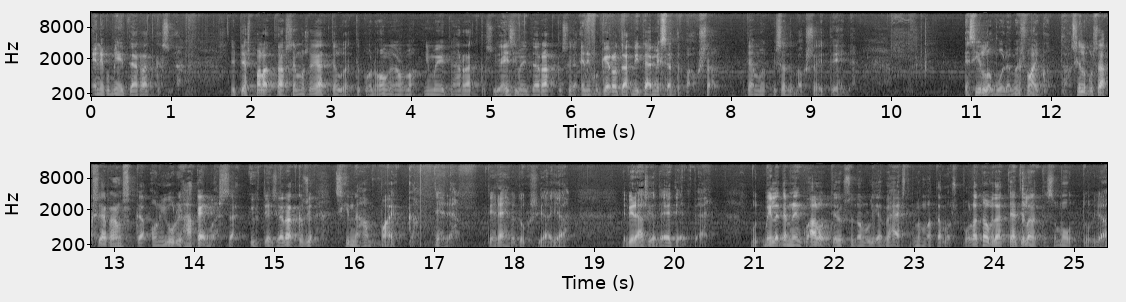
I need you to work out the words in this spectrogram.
ennen kuin mietitään ratkaisuja. Ja pitäisi palata taas semmoiseen ajatteluun, että kun on ongelma, niin tehdä ratkaisuja. Ensin me tehdään ratkaisuja ennen kuin kerrotaan, mitä missään tapauksessa, mitä missään tapauksessa ei tehdä. Ja silloin voidaan myös vaikuttaa. Silloin kun Saksa ja Ranska on juuri hakemassa yhteisiä ratkaisuja, siinähän on paikka tehdä, tehdä ehdotuksia ja, ja viedä asioita eteenpäin. Mutta meillä tämmöinen niin aloittelussa on ollut liian vähäistä nimenomaan talouspuolella. Toivotaan, että tämä tilanne tässä muuttuu ja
